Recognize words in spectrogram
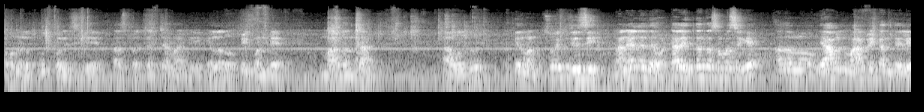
ಅವನ್ನೆಲ್ಲ ಕೂತ್ಕೊಳಿಸಿ ಪರಸ್ಪರ ಚರ್ಚೆ ಮಾಡಿ ಎಲ್ಲರೂ ಒಪ್ಪಿಕೊಂಡೇ ಮಾಡಿದಂಥ ಆ ಒಂದು ತೀರ್ಮಾನ ಸೊ ಇಟ್ ಇಸ್ ಈಸಿ ಹೇಳಿದೆ ಒಟ್ಟಾರೆ ಇದ್ದಂಥ ಸಮಸ್ಯೆಗೆ ಅದನ್ನು ಯಾವ ಮಾಡ್ಬೇಕಂತೇಳಿ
